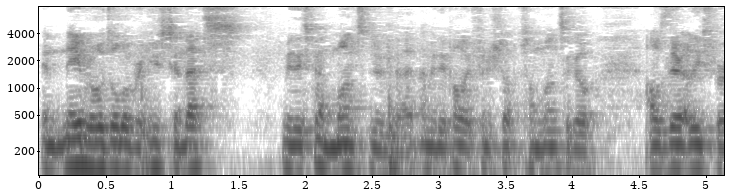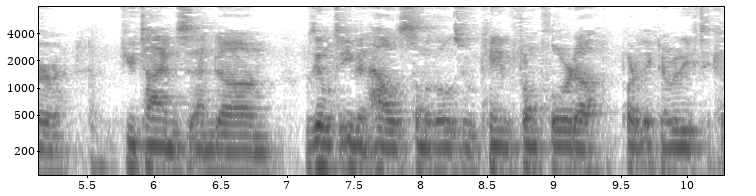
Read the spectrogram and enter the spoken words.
in neighborhoods all over Houston. That's I mean they spent months doing that. I mean they probably finished up some months ago. I was there at least for a few times and. Um, was able to even house some of those who came from Florida, part of ICNA Relief, to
